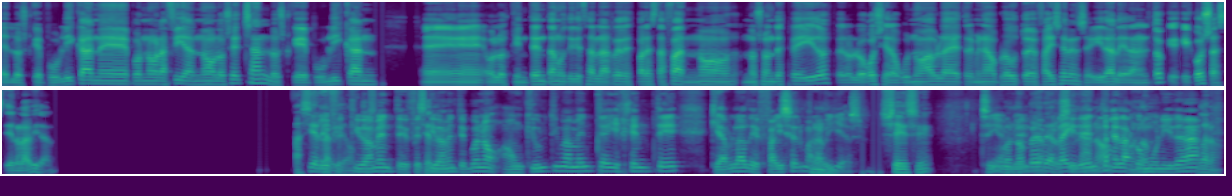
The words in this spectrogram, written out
Eh, los que publican eh, pornografía no los echan, los que publican eh, o los que intentan utilizar las redes para estafar no, no son despedidos, pero luego si alguno habla de determinado producto de Pfizer, enseguida le dan el toque. ¿Qué cosas tiene la vida? Así es la efectivamente, vida, efectivamente. Bueno, aunque últimamente hay gente que habla de Pfizer maravillas. Sí, sí. Sí, Con nombre la de presidenta reina, ¿no? de la Con comunidad, claro.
